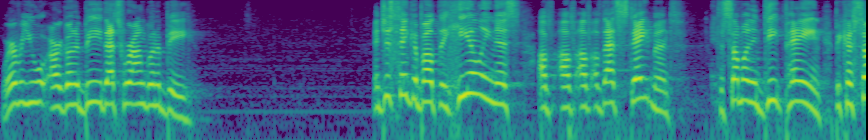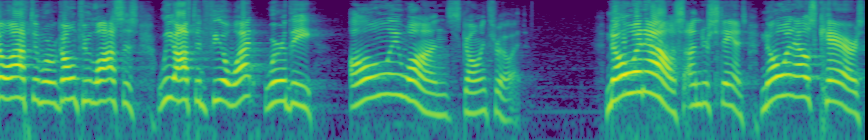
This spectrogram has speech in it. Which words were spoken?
Wherever you are going to be, that's where I'm going to be. And just think about the healingness of, of, of, of, that statement to someone in deep pain. Because so often when we're going through losses, we often feel what? We're the only ones going through it. No one else understands. No one else cares.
